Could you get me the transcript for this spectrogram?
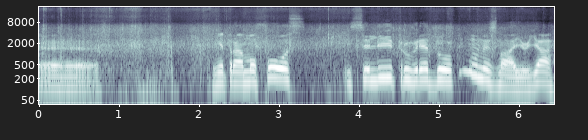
е, нітрамофос, і селітру в рядок. Ну, не знаю. Я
